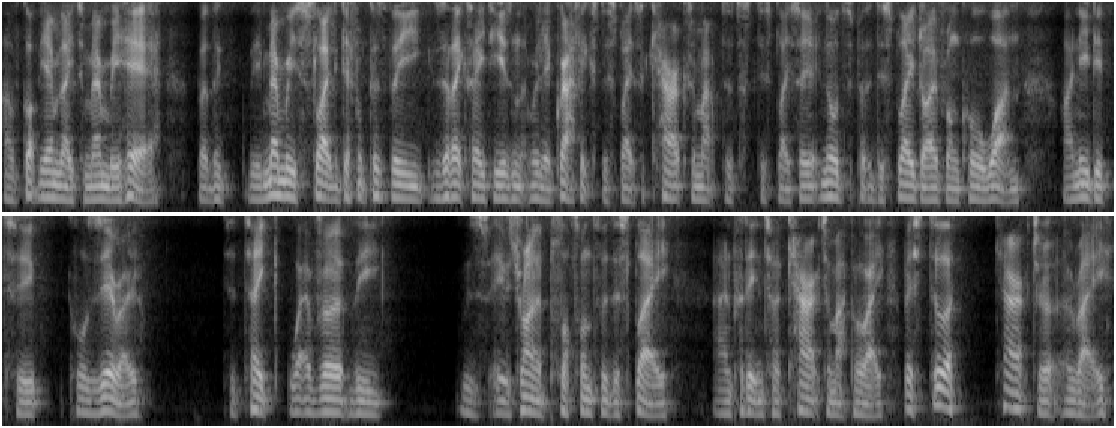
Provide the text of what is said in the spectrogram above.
I've got the emulator memory here, but the, the memory is slightly different because the ZX80 isn't really a graphics display, it's a character map display. So in order to put the display driver on Core 1, I needed to Core 0 to take whatever the was it was trying to plot onto the display and put it into a character map array, but it's still a character array.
